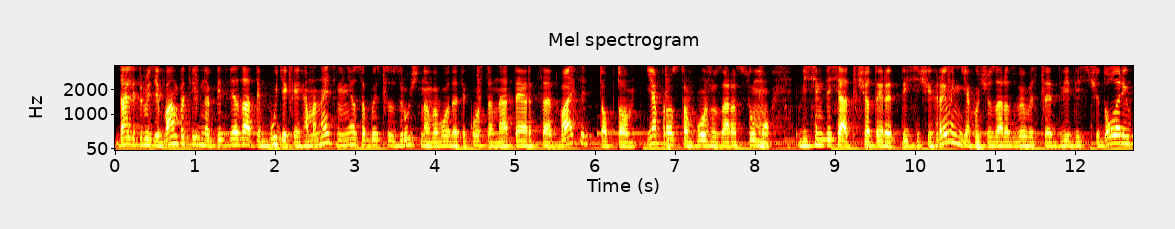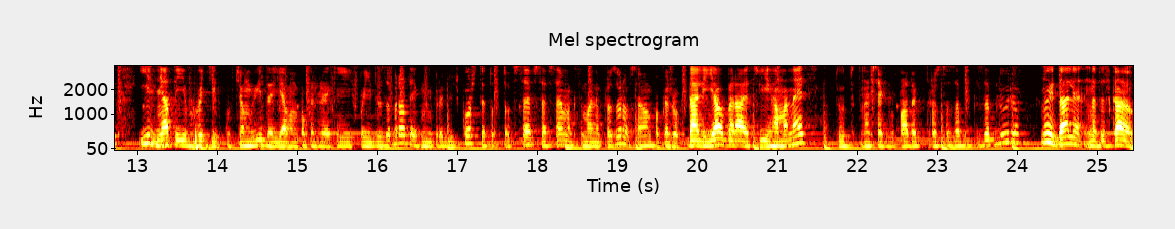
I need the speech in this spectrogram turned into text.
Далі, друзі, вам потрібно підв'язати будь-який гаманець. Мені особисто зручно виводити кошти на TRC 20. Тобто я просто ввожу зараз суму 84 тисячі гривень. Я хочу зараз вивести 2000 доларів і зняти її в готівку. В цьому відео я вам покажу, як я їх поїду забрати, як мені прийдуть кошти. Тобто, все, все, все максимально прозоро, все вам покажу. Далі я обираю свій гаманець. Тут на всяк випадок просто заблюрю. Ну і далі натискаю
